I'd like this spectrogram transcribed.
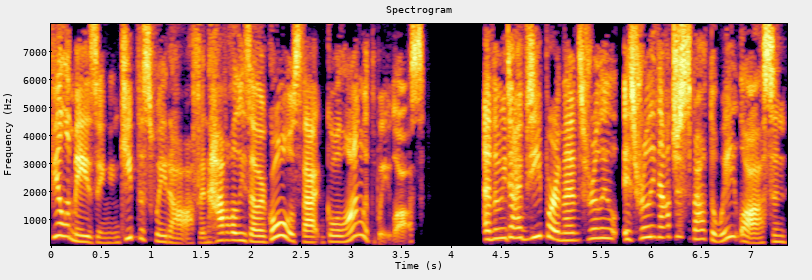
feel amazing and keep this weight off and have all these other goals that go along with weight loss. And then we dive deeper and then it's really, it's really not just about the weight loss. And,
